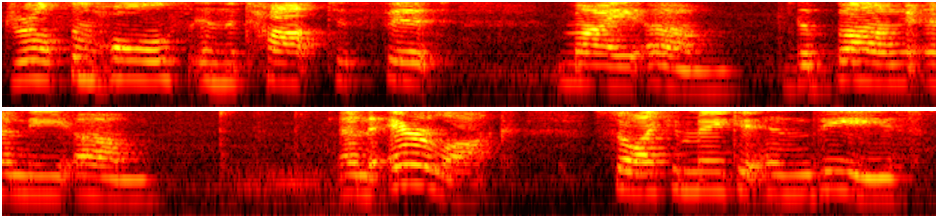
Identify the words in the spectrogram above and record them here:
drill some holes in the top to fit my um, the bung and the um, and the airlock so I can make it in these.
